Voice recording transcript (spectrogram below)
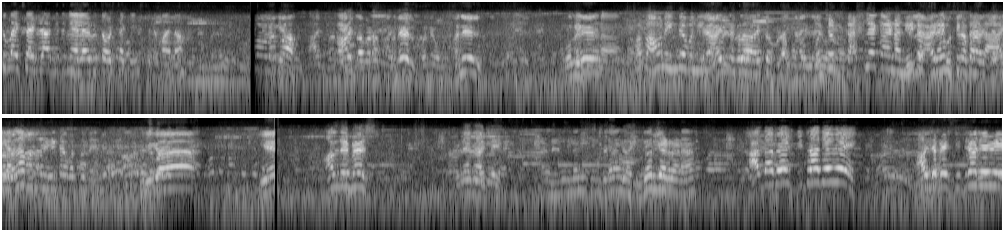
ತುಂಬ ಎಕ್ಸೈಟೆಡ್ ಆಗಿದ್ದೀನಿ ಎಲ್ಲರಿಗೂ ತೋರ್ಸಕ್ಕೆ ಈ ಸಿನಿಮಾನ. ಅವನು ಹಿಂದೆ ಬನ್ನಿ. ಕಾರಣ ನೀಟಾಗಿ ಬರ್ತದೆ. ಈಗ ಏನ್ ಆಲ್ ದಿ ಬೆಸ್ಟ್ ಒಳ್ಳೇದಾಗಲಿ. All the best all the best Nidradevi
